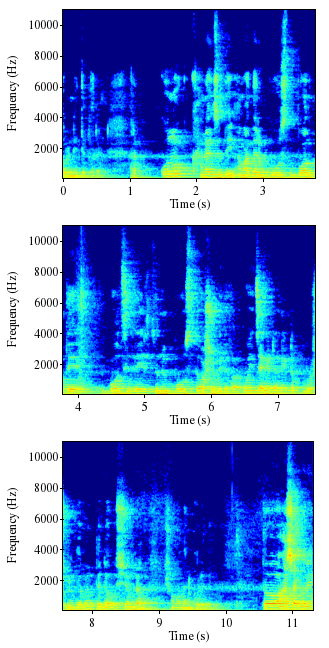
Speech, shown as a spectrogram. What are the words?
করে নিতে পারেন। আর কোনোখানে যদি আমাদের বুঝ বলতে, বলছি যে এই জন্য বুঝতে অসুবিধা হয়, ওই জায়গাটা নিয়ে একটা প্রশ্ন করবেন, তাহলে অবশ্যই আমরা সমাধান করে দেব। তো আশা করি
